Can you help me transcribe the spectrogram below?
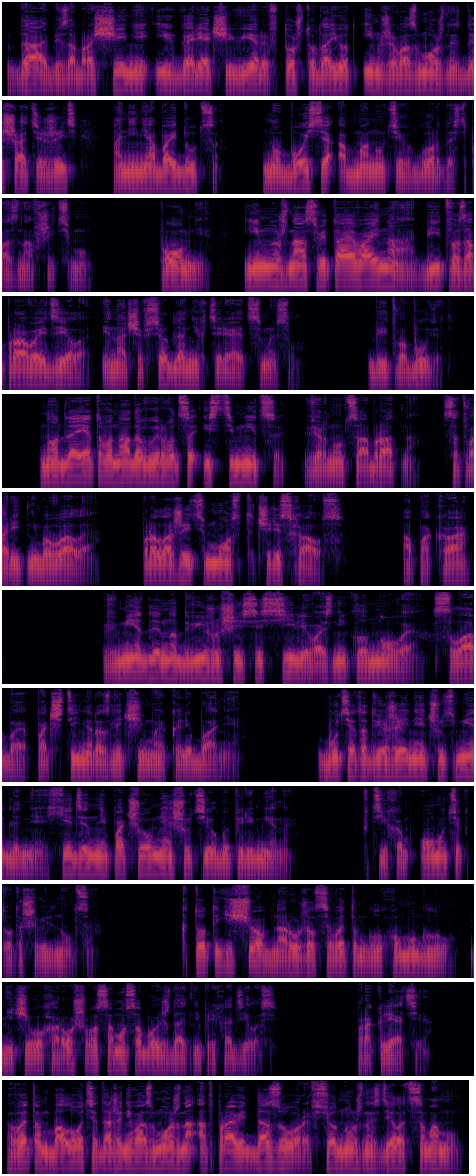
Да, без обращения их горячей веры в то, что дает им же возможность дышать и жить, они не обойдутся. Но бойся обмануть их гордость, познавший тьму. Помни, им нужна святая война, битва за правое дело, иначе все для них теряет смысл. Битва будет. Но для этого надо вырваться из темницы, вернуться обратно, сотворить небывалое, проложить мост через хаос. А пока... В медленно движущейся силе возникло новое, слабое, почти неразличимое колебание. Будь это движение чуть медленнее, Хедин нипочем не ощутил бы перемены. В тихом омуте кто-то шевельнулся. Кто-то еще обнаружился в этом глухом углу. Ничего хорошего, само собой, ждать не приходилось. Проклятие. В этом болоте даже невозможно отправить дозоры, все нужно сделать самому.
